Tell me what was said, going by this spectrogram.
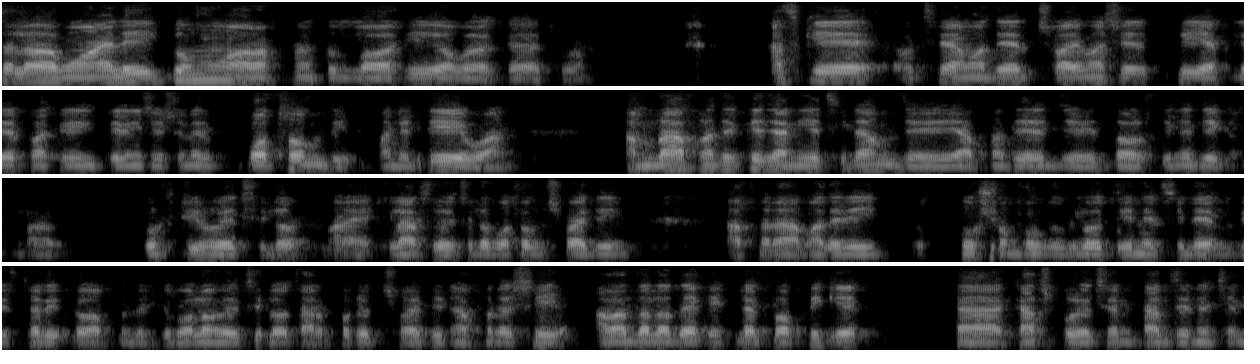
আলাইকুম বারাকাতুহু আজকে হচ্ছে আমাদের ৬ মাসের প্রি অ্যাফিলিয়েট মার্কেটিং ট্রেনিং সেশনের ১ম দিন মানে ডে 1 আমরা আপনাদেরকে জানিয়েছিলাম যে আপনাদের যে ১০ দিনের যে কোর্সটি হয়েছিল মানে ক্লাস হয়েছিল ১ম ৬ দিন আপনারা আমাদের এই কোর্স সম্পর্কগুলো জেনেছিলেন। বিস্তারিত আপনাদেরকে বলা হয়েছিল। তারপরে ছয় দিন আপনারা সেই আলাদা, আলাদা একেকটা টপিকে আ কাজ করেছেন, কাজ জেনেছেন,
